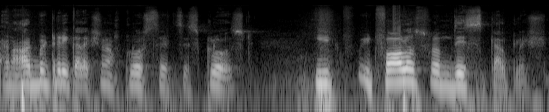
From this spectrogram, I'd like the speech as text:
an arbitrary collection of closed sets is closed? It, it follows from this calculation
